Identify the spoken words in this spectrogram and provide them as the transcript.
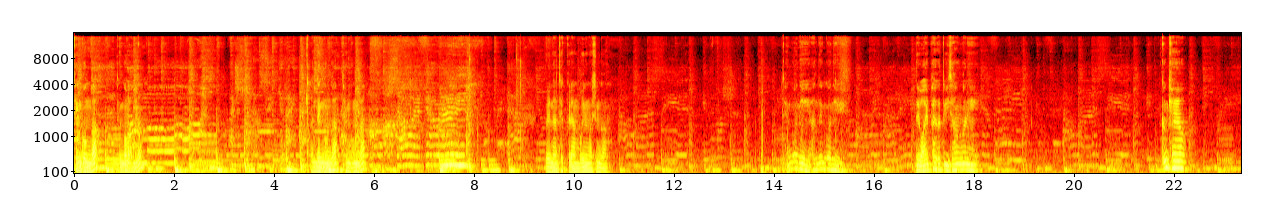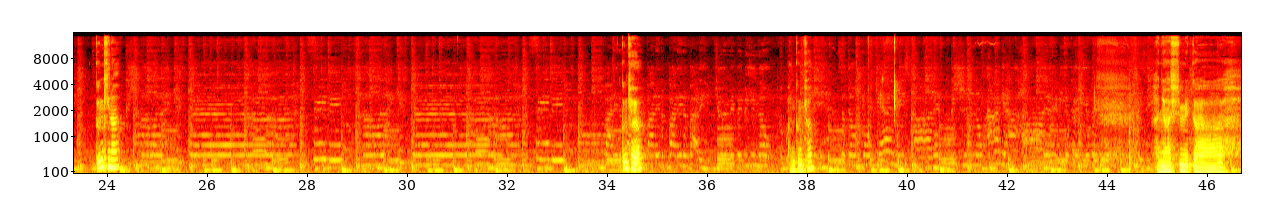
된 건가? 된 거 맞나? 안 된 건가? 된 건가? 왜 난 댓글이 안 보이는 것인가? 내 와이파이가 또 이상한 거니? 끊겨요? 끊기나? 끊겨요? 안 끊겨? 안녕하십니까.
